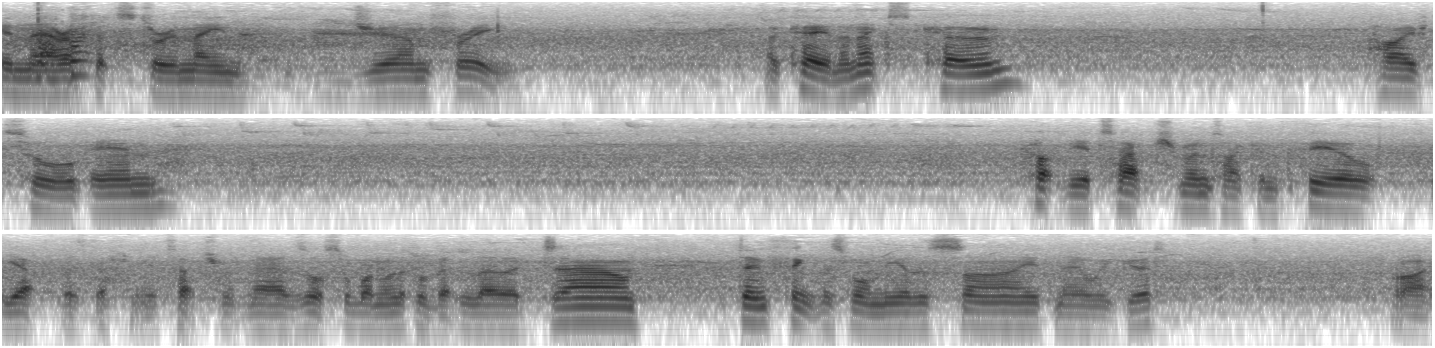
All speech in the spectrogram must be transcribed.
in their efforts to remain germ-free. Okay, the next comb, hive tool in. cut the attachment, I can feel, yep, there's definitely attachment there. There's also one a little bit lower down. Don't think there's one on the other side. No, we're good. Right,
